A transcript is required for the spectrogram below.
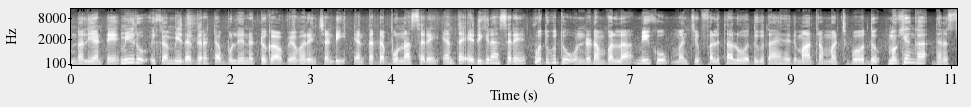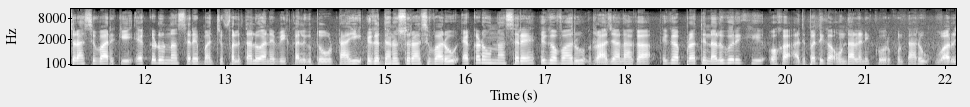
ఉండాలి అంటే మీరు ఇక మీ దగ్గర డబ్బు లేనట్టుగా వ్యవహరించండి. ఎంత డబ్బు ఉన్నా సరే ఎంత ఎదిగినా సరే ఒదుగుతూ ఉండడం వల్ల మీకు మంచి ఫలితాలు ఒదుగుతాయనేది మాత్రం మర్చిపోవద్దు. ముఖ్యంగా ధనుసు రాశి వారికి ఎక్కడున్నా సరే మంచి ఫలితాలు అనేవి కలుగుతూ ఉంటాయి. ఇక ధనుసు రాశి వారు ఎక్కడ ఉన్నా సరే ఇక వారు రాజాలాగా ఇక ప్రతి నలుగురికి ఒక అధిపతిగా ఉండాలని కోరుకుంటారు. వారు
